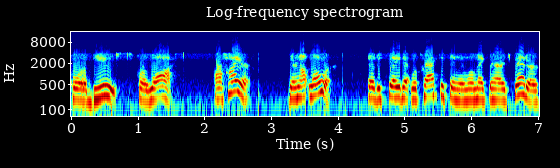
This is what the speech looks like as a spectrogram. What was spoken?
for abuse, for loss are higher. They're not lower. So to say that we're practicing and we'll make marriage better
